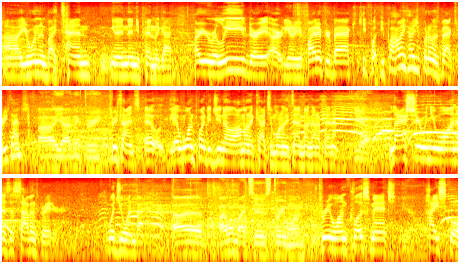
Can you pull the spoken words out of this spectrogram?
Uh, you're winning by 10, you know, and then you pin the guy. Are you relieved, or, or you know, you fight off your back? Keep put, you put, how many times you put on his back? Three times? uh, yeah, I think three. Three times. At, at one point, did you know I'm going to catch him one of these times? I'm going to pin him. Yeah. Last year, when you won as a seventh grader, what'd you win by? Uh, I won by two. It's three one. Three one, close match. Yeah. High school.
